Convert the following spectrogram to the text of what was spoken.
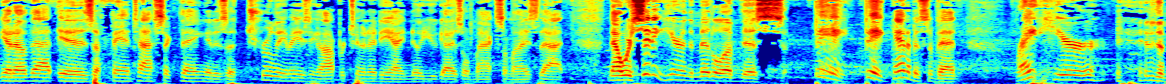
you know that is a fantastic thing. It is a truly amazing opportunity. I know you guys will maximize that. Now we're sitting here in the middle of this big big cannabis event right here in the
